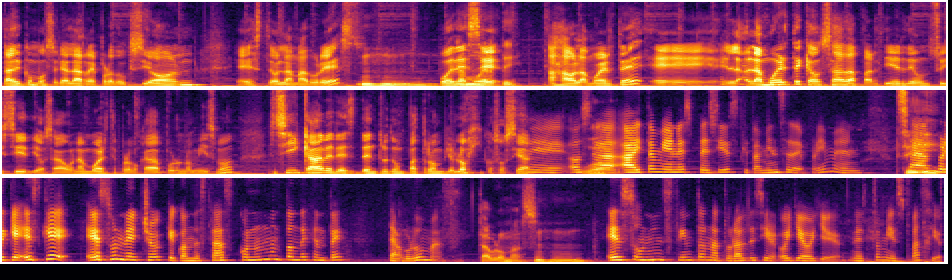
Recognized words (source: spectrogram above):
tal como sería la reproducción este, o la madurez, Ujú, Puede la ser- muerte. ajá, o la muerte, eh, la, la muerte causada a partir de un suicidio, o sea, una muerte provocada por uno mismo, sí cabe des- dentro de un patrón biológico, social. Sí, o Wow. sea, hay también especies que también se deprimen. O Sí. sea, porque es que es un hecho que cuando estás con un montón de gente, te abrumas. Te abrumas. Es un instinto natural decir, oye, oye, necesito mi espacio.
